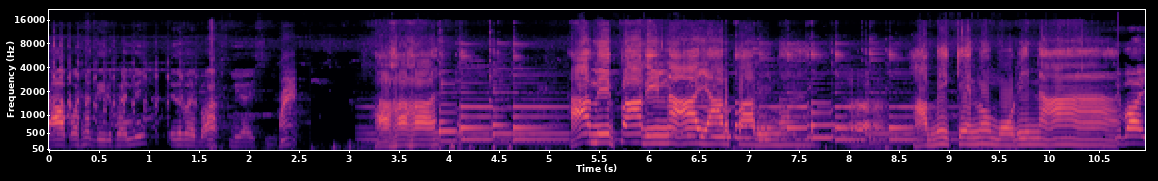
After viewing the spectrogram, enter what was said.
টাকা পয়সা দিয়ে পাইনি এদের ভাই বাঁশ নিয়ে আইছি। আমি পারি না আর পারি না। আমি কেন মরি না? এ ভাই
